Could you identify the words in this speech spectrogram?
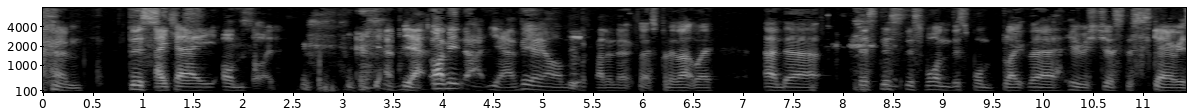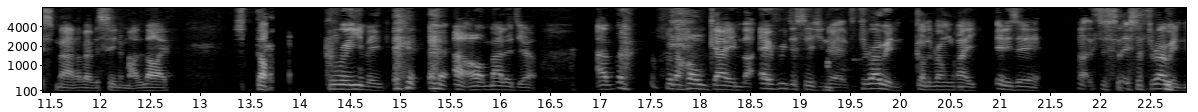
Um, this AKA onside. yeah, yeah. I mean, uh, yeah. VAR had a look. Let's put it that way. And uh, this, this, this one, this one bloke there, who was just the scariest man I've ever seen in my life, stopped screaming at our manager, and for the whole game, like every decision, uh, throwing gone the wrong way in his ear. Like, it's just, it's a throw-in,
